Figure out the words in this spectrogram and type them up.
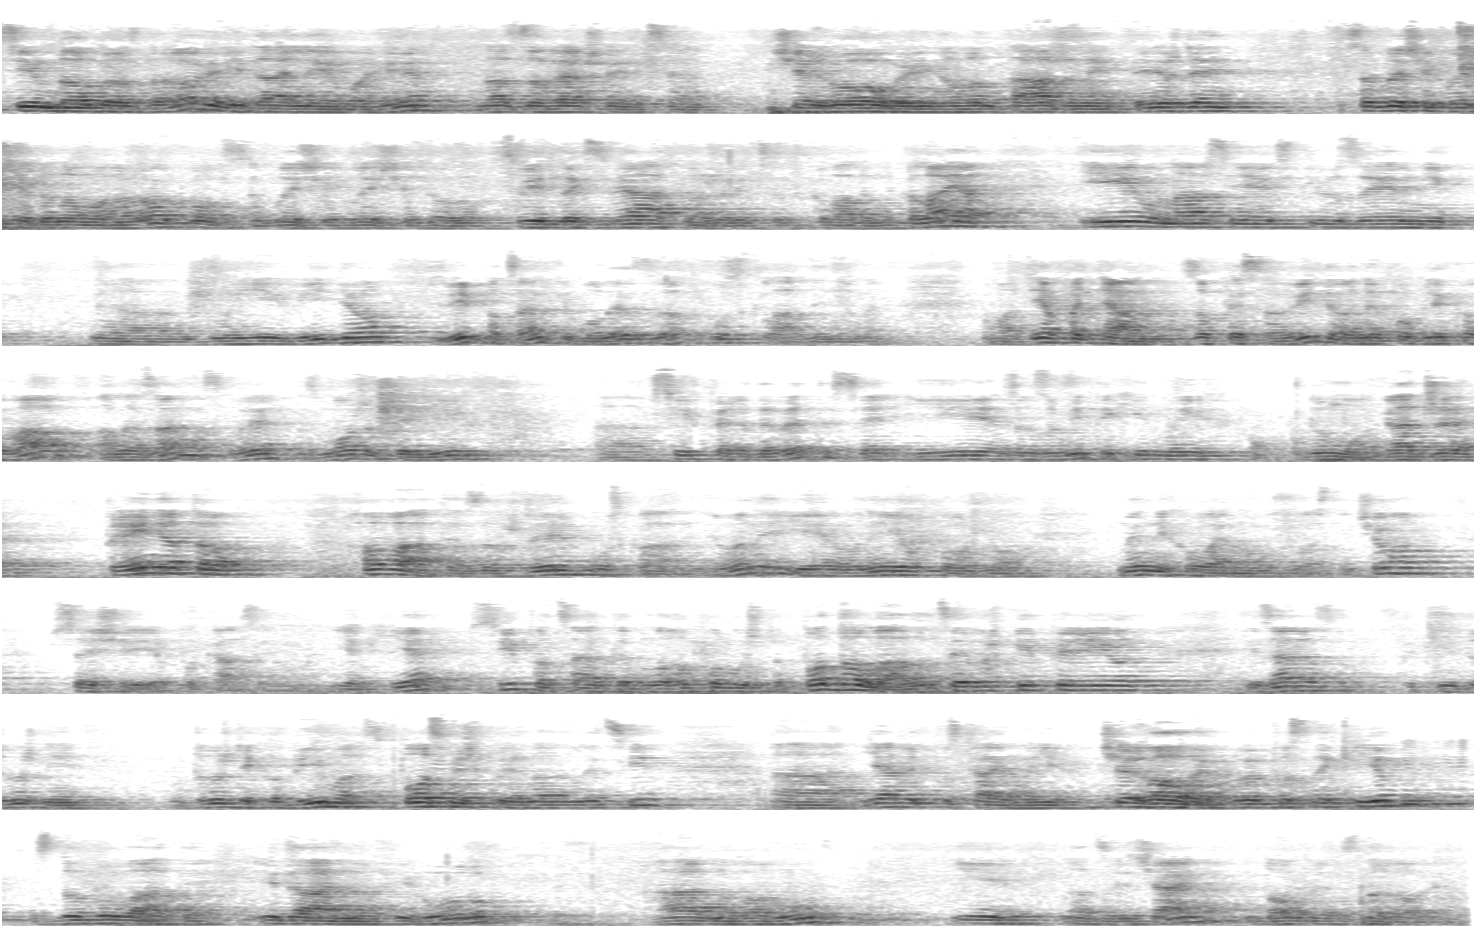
Всім доброго здоров'я, ідеальної ваги. У нас завершується черговий навантажений тиждень. Все ближче і ближче до Нового року, все ближче і ближче до світлих свят. Ми вже відсвяткували Миколая. І у нас є ексклюзивні е, мої відео. Дві пацанки були з ускладненнями. От, я по дням записував відео, не публікував, але зараз ви зможете їх всіх передивитися і зрозуміти хід моїх думок. Адже прийнято ховати завжди ускладнення. Вони є, вони є у кожного. Ми не ховаємо від вас нічого. Все, що є, показуємо, як є. Всі пациенти благополучно подолали цей важкий період. І зараз такі дружні, в дружніх обіймах з посмішкою на лиці. Я відпускаю моїх чергових випускників здобувати ідеальну фігуру, гарну вагу і надзвичайно добре здоров'я.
